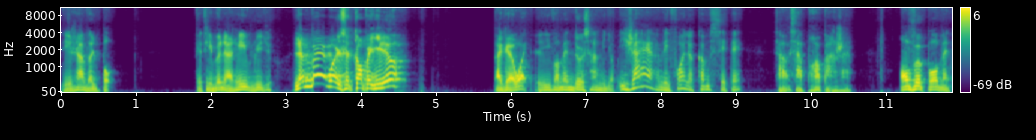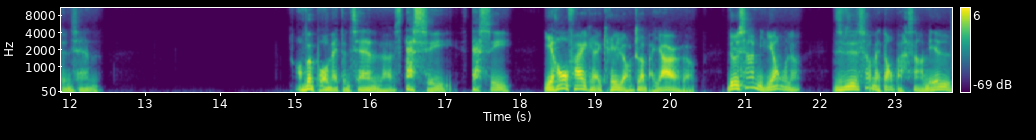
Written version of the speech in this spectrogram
Les gens veulent pas. Fitzgibbon arrive, lui dit L'aime bien, moi, cette compagnie-là. Fait que, ouais, il va mettre 200 millions. Il gère, des fois, là, comme si c'était sa, sa propre argent. On veut pas mettre une scène. On veut pas mettre une scène, là. C'est assez. C'est assez. Ils iront faire créer leur job ailleurs, là. 200 millions, là. Divisez ça, mettons, par 100 000.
